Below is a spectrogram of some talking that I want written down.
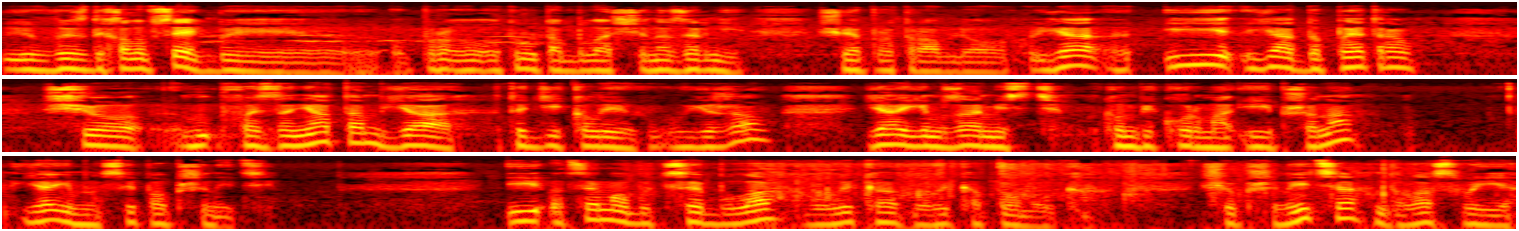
І виздихало все, якби е, отрута була ще на зерні, що я протравлював. Я, і я допетрав, що м, фазанятам я тоді, коли уїжджав, я їм замість комбікорма і пшона, я їм насипав пшениці. І оце, мабуть, це була велика, велика помилка. Що пшениця дала своє.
